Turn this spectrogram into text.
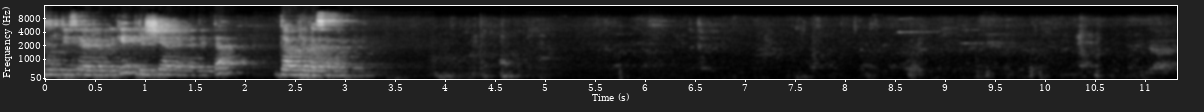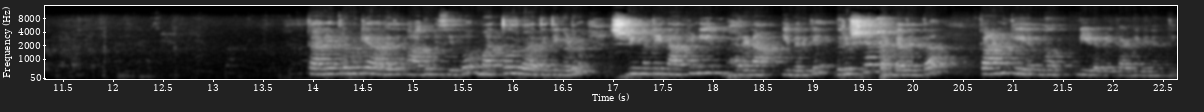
ಮೂರ್ತಿ ಸರ್ ಅವರಿಗೆ ದೃಶ್ಯ ತಂಡದಿಂದ ಗೌರವ ಸಮರ್ಪಣೆ ಕಾರ್ಯಕ್ರಮಕ್ಕೆ ಆಗ ಆಗಮಿಸಿರುವ ಮತ್ತೋರ್ವ ಅತಿಥಿಗಳು ಶ್ರೀಮತಿ ನಾಗಿಣಿ ಭರಣ ಇವರಿಗೆ ದೃಶ್ಯ ತಂಡದಿಂದ ಕಾಣಿಕೆಯನ್ನು ನೀಡಬೇಕಾಗಿ ವಿನಂತಿ.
